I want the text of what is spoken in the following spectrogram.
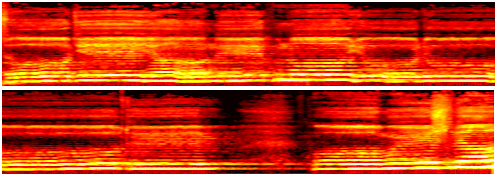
содеянных мною лютых, помышляя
